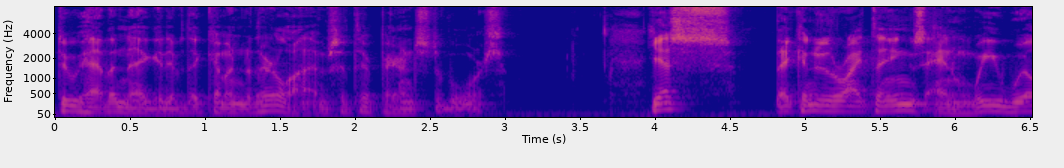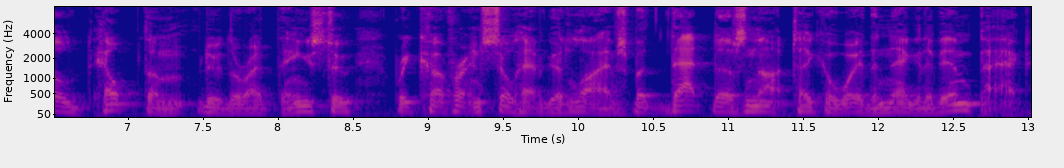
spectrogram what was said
do have a negative that come into their lives if their parents divorce. Yes, they can do the right things, and we will help them do the right things to recover and still have good lives. But that does not take away the negative impact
